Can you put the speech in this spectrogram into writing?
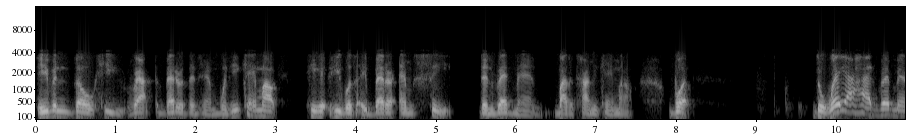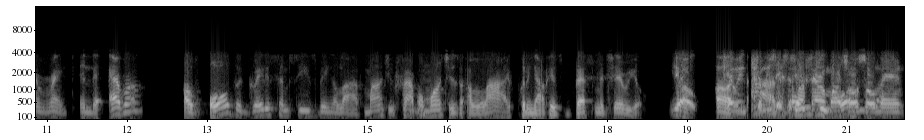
Even though he rapped better than him, when he came out, he he was a better MC than Redman by the time he came out. But the way I had Redman ranked in the era of all the greatest MCs being alive, mind you, Pharoahe Monch is alive, putting out his best material. Yo, Uh, can we, can we say something about Pharoahe Monch also, man?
